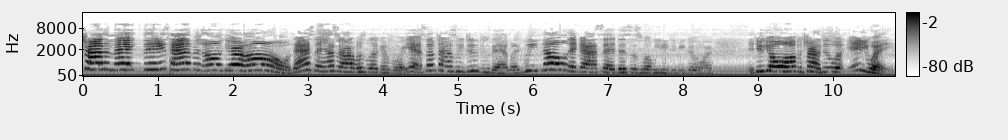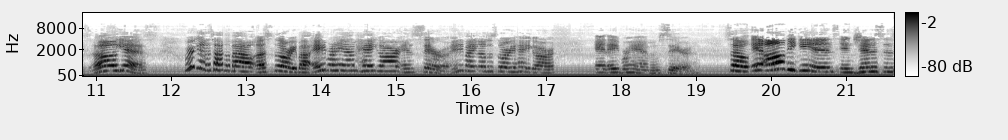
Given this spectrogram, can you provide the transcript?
try to make things happen on your own. That's the answer I was looking for. Yeah, sometimes we do do that when we know that God said this is what we need to be doing. And you go off and try to do it anyways. Oh, yes. We're going to talk about a story about Abraham, Hagar, and Sarah. Anybody know the story of Hagar and Abraham and Sarah? So it all begins in Genesis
